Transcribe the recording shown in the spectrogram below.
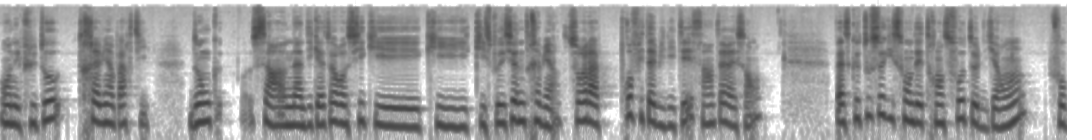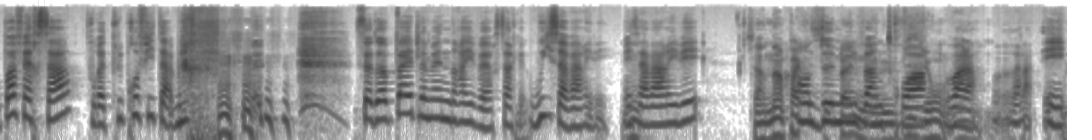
on est plutôt très bien parti. Donc, c'est un indicateur aussi qui, qui, qui, se positionne très bien. Sur la profitabilité, c'est intéressant. Parce que tous ceux qui sont des transfos te le diront, faut pas faire ça pour être plus profitable. ça doit pas être le main driver. Que oui, ça va arriver, mais mm. ça va arriver c'est un impact. En 2023, voilà, voilà. Et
